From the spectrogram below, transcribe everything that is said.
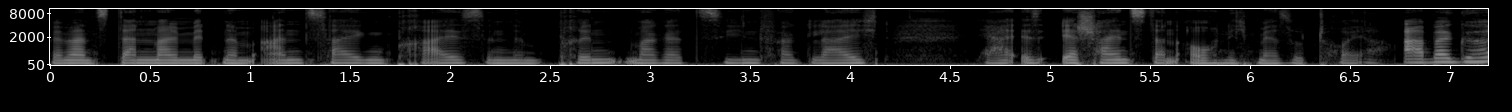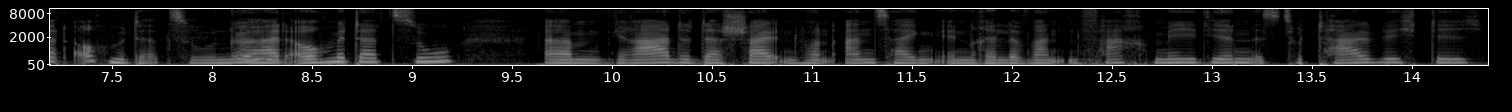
wenn man es dann mal mit einem Anzeigenpreis in einem Printmagazin vergleicht, ja, erscheint es dann auch nicht mehr so teuer. Aber gehört auch mit dazu, ne? Gehört auch mit dazu. Ähm, gerade das Schalten von Anzeigen in relevanten Fachmedien ist total wichtig.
